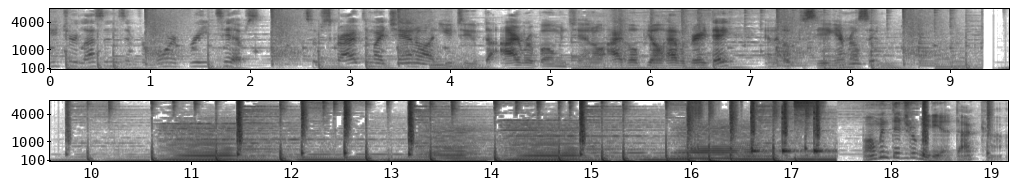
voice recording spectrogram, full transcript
future lessons and for more free tips, subscribe to my channel on YouTube, the Ira Bowman channel. I hope y'all have a great day, and I hope to see you again real soon. BowmanDigitalMedia.com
